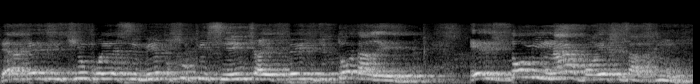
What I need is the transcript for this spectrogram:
Eram aqueles que tinham conhecimento suficiente a respeito de toda a lei. Eles dominavam esses assuntos.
